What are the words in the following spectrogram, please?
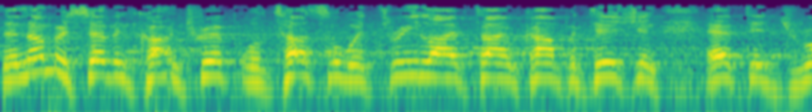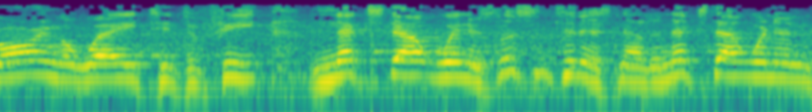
The number seven con trip will tussle with three lifetime competition after drawing away to defeat next out winners. Listen to this. Now, the next out winner,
